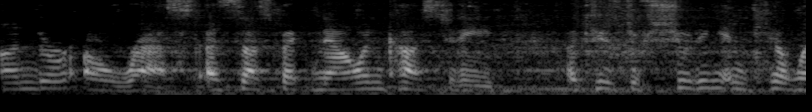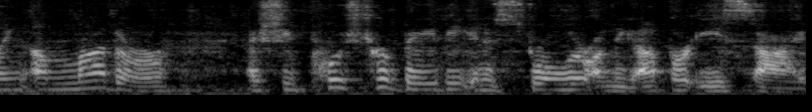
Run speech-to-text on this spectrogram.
Under arrest, a suspect now in custody, accused of shooting and killing a mother as she pushed her baby in a stroller on the Upper East Side.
